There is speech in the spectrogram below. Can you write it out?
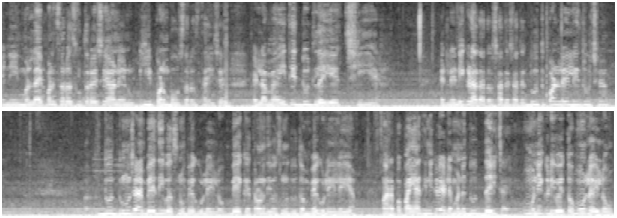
એની મલાઈ પણ સરસ ઉતરે છે અને એનું ઘી પણ બહુ સરસ થાય છે. એટલે અમે અહીંથી જ દૂધ લઈએ છીએ. એટલે નીકળ્યા હતા તો સાથે સાથે દૂધ પણ લઈ લીધું છે. દૂધ હું છે ને બે દિવસનું ભેગું લઈ લઉં, બે કે ત્રણ દિવસનું દૂધ અમે ભેગું લઈ લઈએ. મારા પપ્પા અહીંયાથી નીકળે એટલે મને દૂધ દઈ જાય. હું નીકળી હોય તો હું લઈ લઉં.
